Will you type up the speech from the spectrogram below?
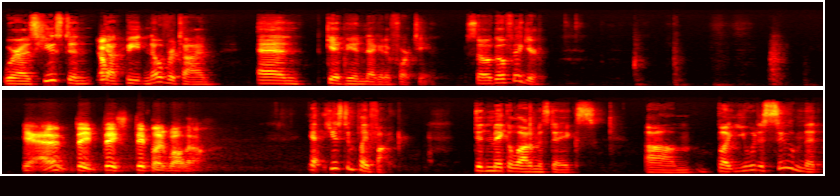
Whereas Houston Yep. got beaten overtime and gave me a negative fourteen. So go figure. Yeah, they, they they played well though. Yeah, Houston played fine. Didn't make a lot of mistakes. Um, but you would assume that,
